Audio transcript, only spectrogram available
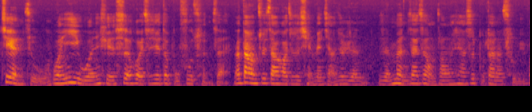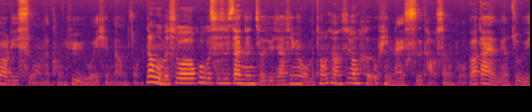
建筑、文艺、文学、社会这些都不复存在。那当然最糟糕就是前面讲，就人人们在这种状况下是不断的处于暴力死亡的恐惧与危险当中。那我们说霍布斯是战争哲学家，是因为我们通常是用和平来思考生活。我不知道大家有没有注意，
